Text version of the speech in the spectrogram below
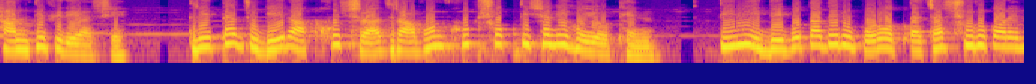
শান্তি ফিরে আসে। ত্রেতা যুগে রাক্ষসরাজ রাবণ খুব শক্তিশালী হয়ে ওঠেন। তিনি দেবতাদের উপর অত্যাচার শুরু করেন।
